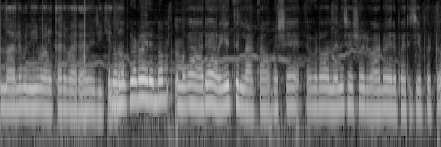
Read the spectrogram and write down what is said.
എന്നാലും ഇനിയും ആൾക്കാർ വരാനിരിക്കുന്നു. നമുക്ക് ഇവിടെ വരുമ്പം നമുക്ക് ആരും അറിയത്തില്ല കേട്ടോ പക്ഷേ ഇവിടെ വന്നതിന് ശേഷം ഒരുപാട് പേരെ പരിചയപ്പെട്ടു.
